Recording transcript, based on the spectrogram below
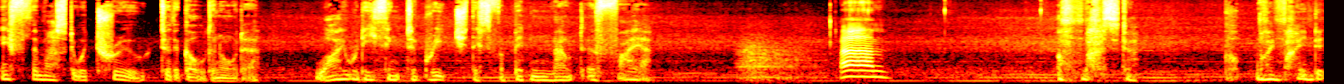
if the Master were true to the Golden Order, why would he think to breach this forbidden mount of fire? Um, Oh, Master, put my mind at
